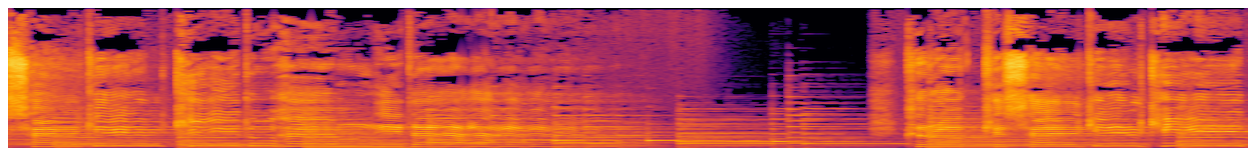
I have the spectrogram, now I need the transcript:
살길 기도합니다. 그렇게 살길 기도합니다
